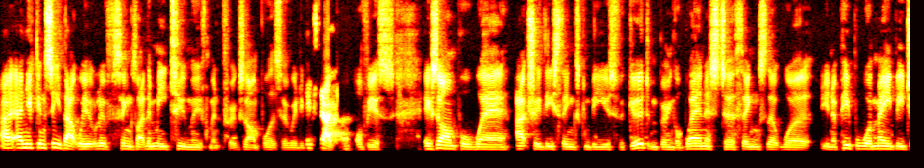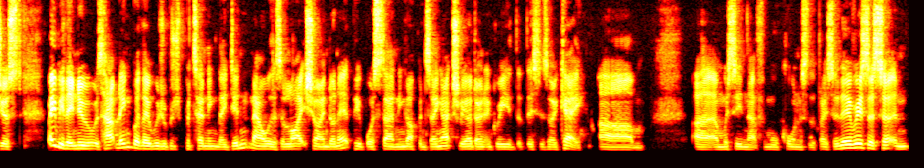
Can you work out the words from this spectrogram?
and you can see that with things like the Me Too movement, for example, is a really exactly. obvious example where actually these things can be used for good and bring awareness to things that were, you know, people were maybe just, maybe they knew it was happening, but they were just pretending they didn't. Now there's a light shined on it. People are standing up and saying, actually, I don't don't agree that this is okay. Um, uh, and we're seeing that from all corners of the place. So there is a certain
